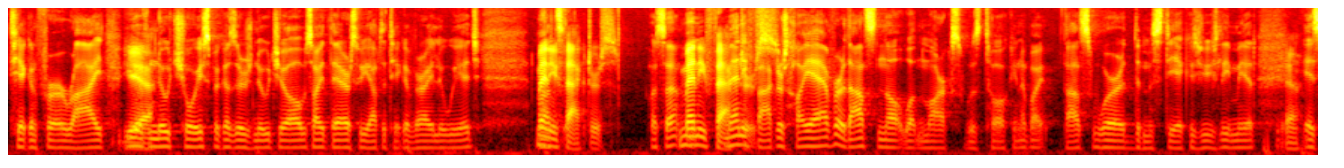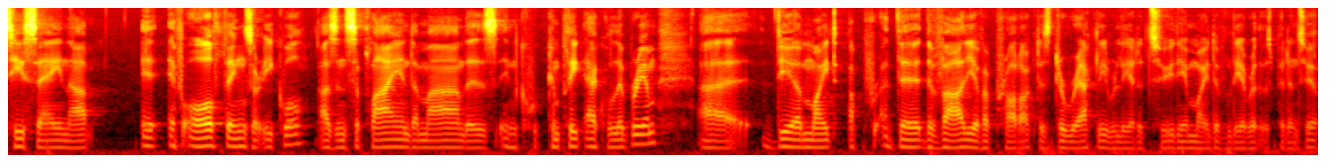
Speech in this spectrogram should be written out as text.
taken for a ride. You Yeah. have no choice because there's no jobs out there, so you have to take a very low wage. Many That's- factors. What's that? Many factors. Many factors. However, that's not what Marx was talking about. That's where the mistake is usually made. Yeah. Is he saying that if all things are equal, as in supply and demand is in complete equilibrium, uh, the amount, the the value of a product is directly related to the amount of labor that was put into it.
